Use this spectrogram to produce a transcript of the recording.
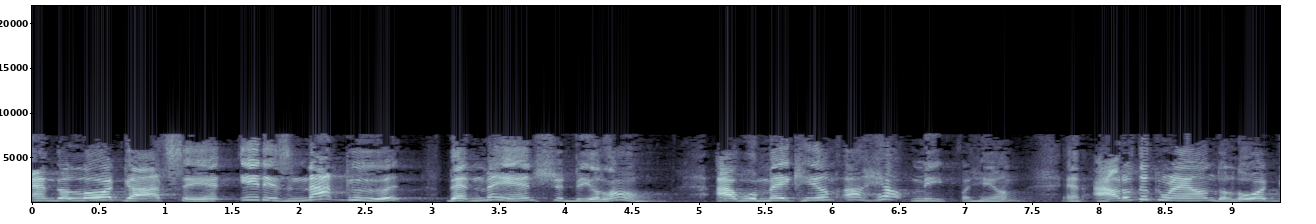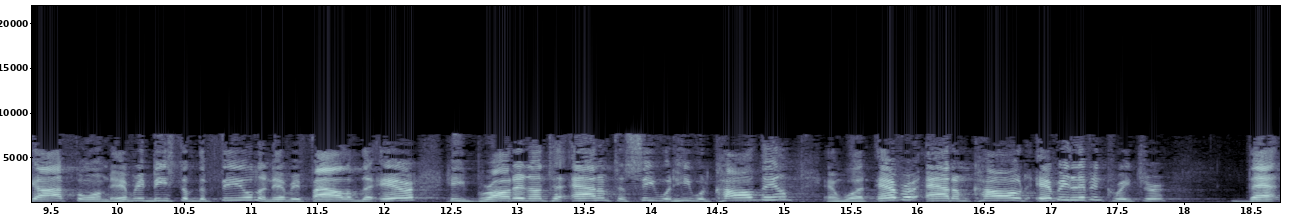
And the Lord God said, It is not good that man should be alone. I will make him a helpmeet for him. And out of the ground the Lord God formed every beast of the field and every fowl of the air. He brought it unto Adam to see what he would call them. And whatever Adam called every living creature, that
